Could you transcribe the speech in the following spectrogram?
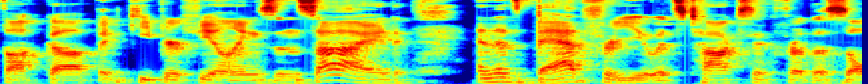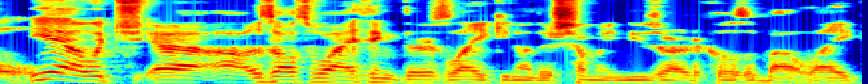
fuck up and keep your feelings inside and that's bad for you it's toxic for the soul Yeah, which uh, is also why I think there's like you know there's so many news articles about like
